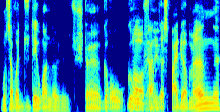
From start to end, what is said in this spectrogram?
Moi, ça va être du Day One. Je suis un gros, gros oh, ben fan de Spider-Man.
